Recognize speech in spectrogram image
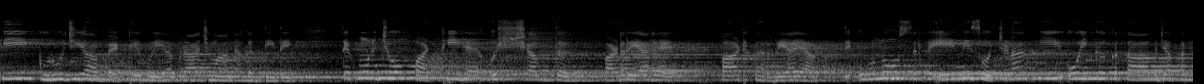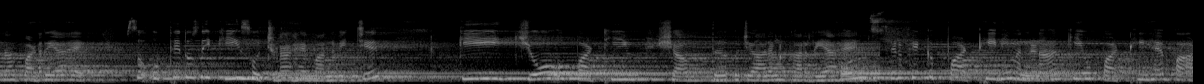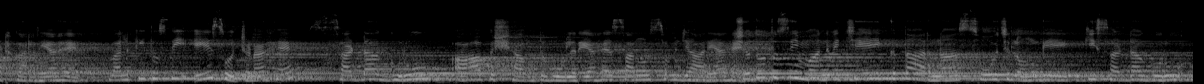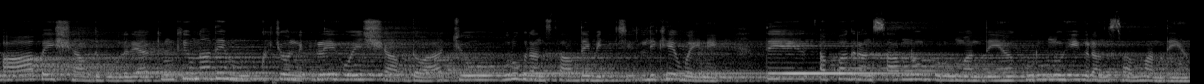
ਕਿ ਗੁਰੂ ਜੀ ਆਪ ਬੈਠੇ ਹੋਏ ਆ ਵਿਰਾਜਮਾਨ ਆ ਗੱਦੀ ਤੇ। ਤੇ ਹੁਣ ਜੋ ਪਾਠੀ ਹੈ, ਉਹ ਸ਼ਬਦ ਪੜ ਰਿਹਾ ਹੈ ਪਾਠ ਕਰ ਰਿਹਾ ਆ ਅਤੇ ਉਹਨੂੰ ਸਿਰਫ ਇਹ ਨਹੀਂ ਸੋਚਣਾ ਕਿ ਉਹ ਇੱਕ ਕਿਤਾਬ ਜਾਂ ਪੰਨਾ ਪੜ੍ਹ ਰਿਹਾ ਹੈ। ਸੋ ਉੱਥੇ ਤੁਸੀਂ ਕੀ ਸੋਚਣਾ ਹੈ ਮਨ ਵਿੱਚ? ਕਿ ਜੋ ਉਹ ਪਾਠੀ ਸ਼ਬਦ ਉਚਾਰਨ ਕਰ ਰਿਹਾ ਹੈ ਸਿਰਫ ਇੱਕ ਪਾਠੀ ਨਹੀਂ ਮੰਨਣਾ ਕਿ ਉਹ ਪਾਠੀ ਹੈ ਪਾਠ ਕਰ ਰਿਹਾ ਹੈ। ਬਲਕਿ ਤੁਸੀਂ ਇਹ ਸੋਚਣਾ ਹੈ ਸਾਡਾ ਗੁਰੂ ਆਪ ਸ਼ਬਦ ਬੋਲ ਰਿਹਾ ਹੈ ਸਾਨੂੰ ਸਮਝਾ ਰਿਹਾ ਹੈ। ਜਦੋਂ ਤੁਸੀਂ ਮਨ ਵਿੱਚ ਇਹ ਇੱਕ ਧਾਰਨਾ ਸੋਚ ਲਓਗੇ ਕਿ ਸਾਡਾ ਗੁਰੂ ਆਪ ਇਹ ਸ਼ਬਦ ਬੋਲ ਰਿਹਾ ਕਿਉਂਕਿ ਉਹਨਾਂ ਦੇ ਮੁਖ ਚੋਂ ਨਿਕਲੇ ਹੋਏ ਸ਼ਬਦ ਆ ਜੋ ਗੁਰੂ ਗ੍ਰੰਥ ਸਾਹਿਬ ਦੇ ਵਿੱਚ ਲਿਖੇ ਹੋਏ ਨੇ ਤੇ ਆਪਾਂ ਗ੍ਰੰਥ ਸਾਹਿਬ ਨੂੰ ਗੁਰੂ ਮੰਨਦੇ ਆ ਗੁਰੂ ਨੂੰ ਹੀ ਗ੍ਰੰਥ ਸਾਹਿਬ ਮੰਨਦੇ ਆ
